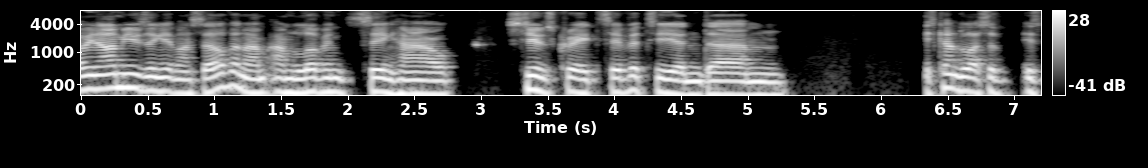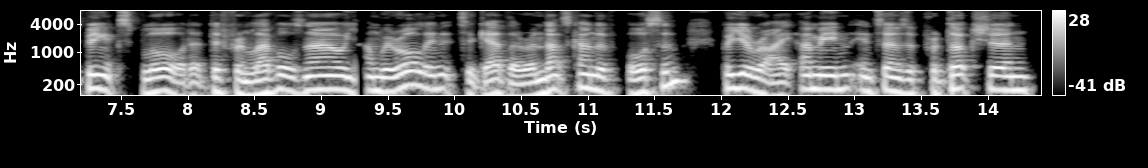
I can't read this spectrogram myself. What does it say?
I mean, I'm using it myself, and I'm I'm loving seeing how students' creativity and um, it's kind of like it's being explored at different levels now, and we're all in it together, and that's kind of awesome. But you're right. I mean, in terms of production,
